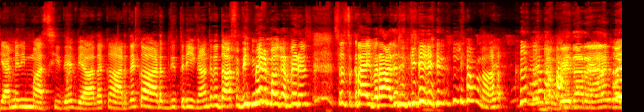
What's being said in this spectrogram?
ਗਿਆ ਮੇਰੀ ਮਾਸੀ ਦੇ ਵਿਆਹ ਦਾ ਕਾਰਡ ਤੇ ਕਾਰਡ ਦੀ ਤਰੀਕ ਨਾ ਕਿਤੇ ਦੱਸਦੀ ਮੇਰੇ ਮਗਰ ਮੇਰੇ ਸਬਸਕ੍ਰਾਈਬਰ ਆ ਜਾਣਗੇ। ਲਿਆਉਣਾ। ਡੱਬੇ ਦਾ ਰਹਿਣ ਕੁਝ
